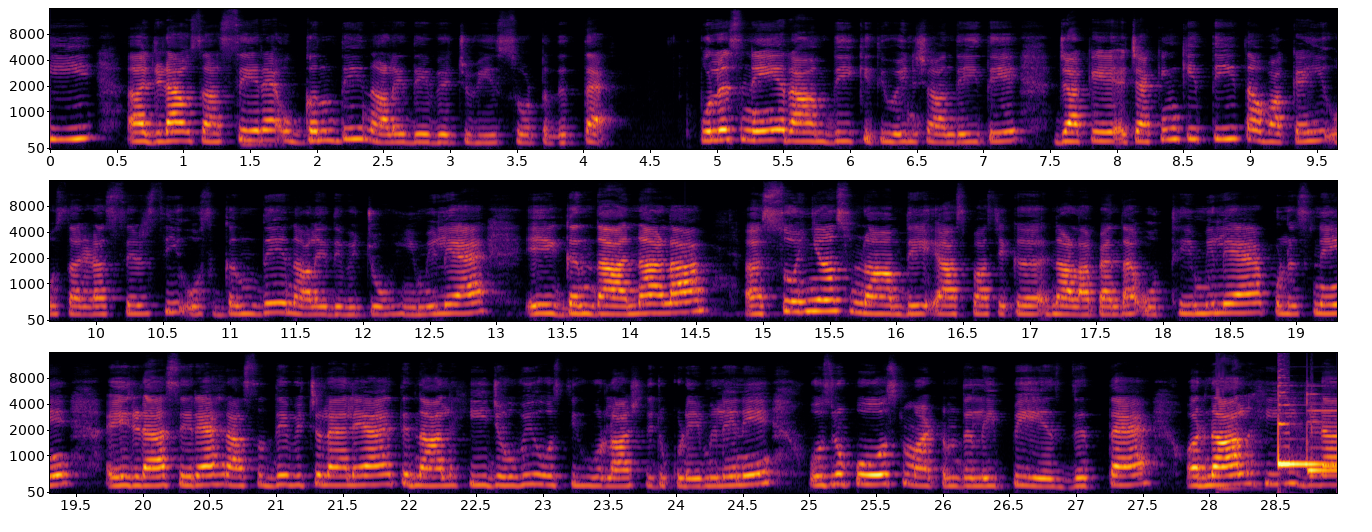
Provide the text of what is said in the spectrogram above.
ਹੀ ਜਿਹੜਾ ਉਸ ਦਾ ਸਿਰ ਹੈ, ਉਹ ਗੰਦੀ ਨਾਲੇ ਦੇ ਵਿੱਚ ਵੀ ਸੁੱਟ ਦਿੱਤਾ ਹੈ। ਪੁਲਿਸ ਨੇ ਰਾਮ ਦੀ ਕੀਤੀ ਹੋਈ ਨਿਸ਼ਾਨਦੇਹੀ ਤੇ ਜਾ ਕੇ ਚੈਕਿੰਗ ਕੀਤੀ, ਤਾਂ ਵਾਕਈ ਹੀ ਉਸ ਦਾ ਜਿਹੜਾ ਸਿਰ ਸੀ, ਉਸ ਗੰਦੇ ਨਾਲੇ ਦੇ ਵਿੱਚੋਂ ਹੀ ਮਿਲਿਆ ਇਹ ਗੰਦਾ ਨਾਲਾ ਸੋਹੀਆਂ ਸੁਨਾਮ ਦੇ ਆਸ-ਪਾਸ ਇੱਕ ਨਾਲਾ ਪੈਂਦਾ ਉੱਥੇ ਮਿਲਿਆ ਪੁਲਿਸ ਨੇ ਇਹ ਜਿਹੜਾ ਸਿਰ ਹੈ, ਹਿਰਾਸਤ ਦੇ ਵਿੱਚ ਲੈ ਲਿਆ ਹੈ ਤੇ ਨਾਲ ਹੀ ਜੋ ਵੀ ਉਸ ਦੀ ਹੋਰ ਲਾਸ਼ ਦੇ ਟੁਕੜੇ ਮਿਲੇ ਨੇ, ਉਸ ਨੂੰ ਪੋਸਟਮਾਰਟਮ ਦੇ ਲਈ ਭੇਜ ਦਿੱਤਾ ਹੈ ਔਰ ਨਾਲ ਹੀ ਜਿਹੜਾ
